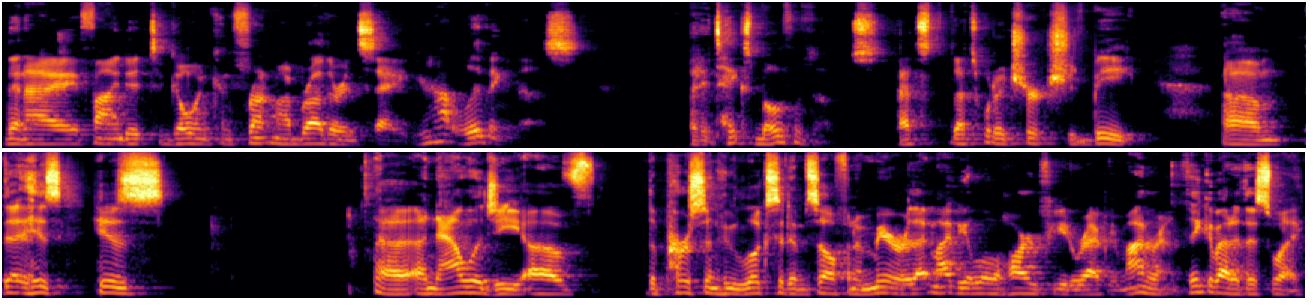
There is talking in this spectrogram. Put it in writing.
than I find it to go and confront my brother and say, "You're not living this." But it takes both of those. That's that's what a church should be. Um, that his his uh, analogy of the person who looks at himself in a mirror that might be a little hard for you to wrap your mind around. Think about it this way:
